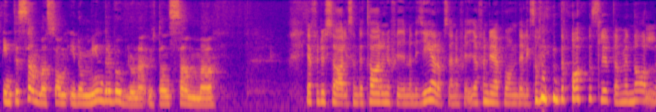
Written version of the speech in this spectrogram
inte samma som i de mindre bubblorna utan samma Ja, för du sa liksom det tar energi men det ger också energi. Jag funderar på om det liksom då slutar med noll.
